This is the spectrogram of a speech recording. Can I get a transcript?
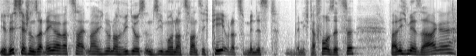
Ihr wisst ja schon seit längerer Zeit mache ich nur noch Videos im 720p oder zumindest, wenn ich davor sitze, weil ich mir sage,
